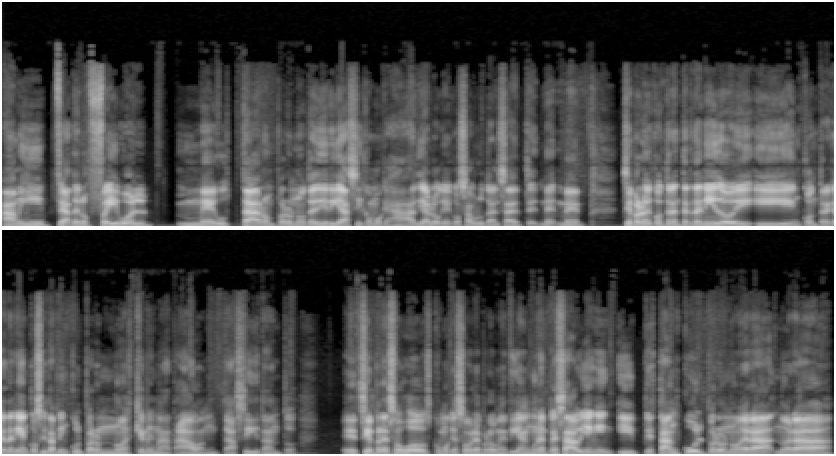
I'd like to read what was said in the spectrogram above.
A mí, fíjate, los Fable me gustaron, pero no te diría así como que, ah, diablo, qué cosa brutal. Siempre lo encontré entretenido y, encontré que tenían cositas bien cool, pero no es que me mataban así tanto. Eh, siempre esos juegos como que sobreprometían. Uno empezaba bien y, estaban cool, pero no era, no era,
